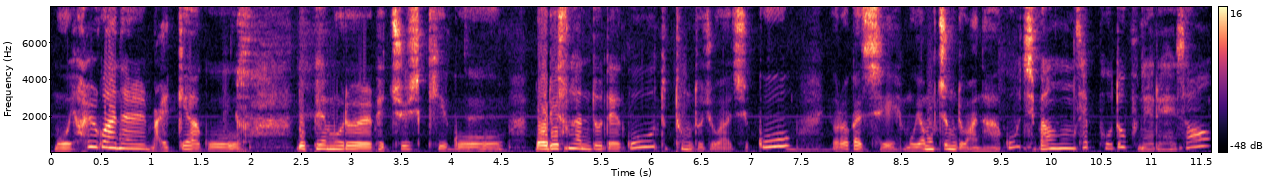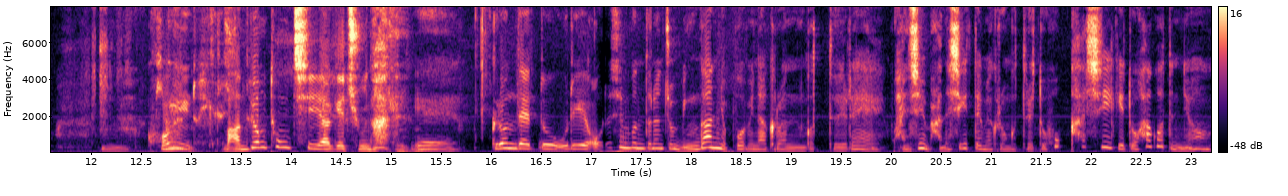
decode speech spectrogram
뭐 혈관을 맑게 하고 노폐물을 배출시키고 머리 순환도 되고 두통도 좋아지고 여러 가지 뭐 염증도 완화하고 지방 세포도 분해를 해서 음, 거의 만병통치약에 준한 예. 그런데 또 우리 어르신분들은 좀 민간요법이나 그런 것들에 관심이 많으시기 때문에 그런 것들에 또 혹하시기도 하거든요.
